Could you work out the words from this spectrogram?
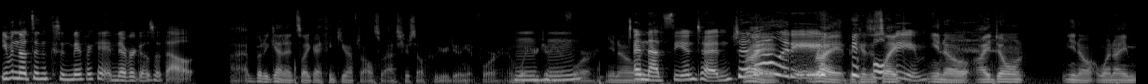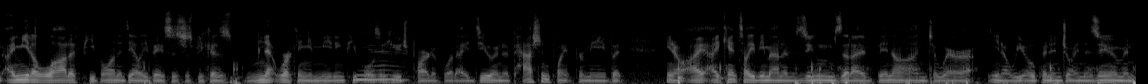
even though it's insignificant, it never goes without. Uh, but again, it's like I think you have to also ask yourself who you're doing it for and what you're doing it Mhm. for. You know, and like- that's the intentionality. right, right? Because it's like theme. you know, I don't, you know, when I I meet a lot of people on a daily basis, just because networking and meeting people is a huge part of what I do and a passion point for me. But you know, I, I can't tell you the amount of Zooms that I've been on to where you know we open and join the Zoom, and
